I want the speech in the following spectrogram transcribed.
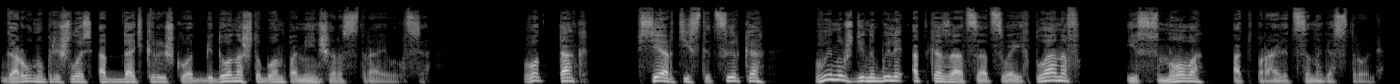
Гаруну пришлось отдать крышку от бидона, чтобы он поменьше расстраивался. Вот так все артисты цирка вынуждены были отказаться от своих планов и снова отправиться на гастроли.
